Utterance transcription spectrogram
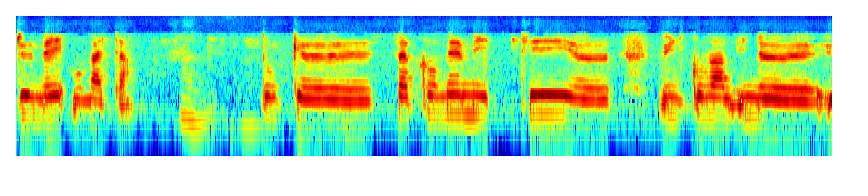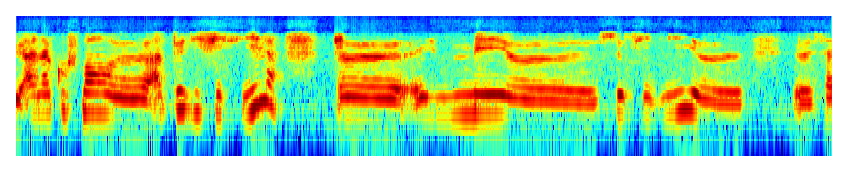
2 mai au matin. Voilà. Donc euh, ça a quand même été euh, une, comment- une, euh, un accouchement euh, un peu difficile, euh, mais euh, ceci dit, ça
